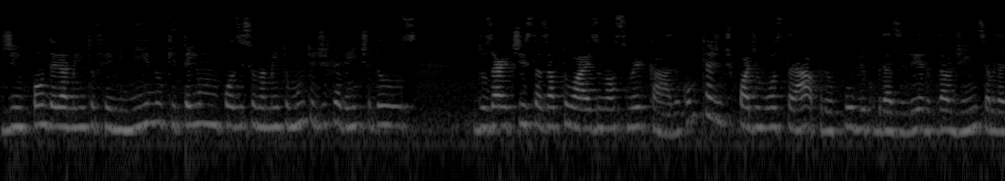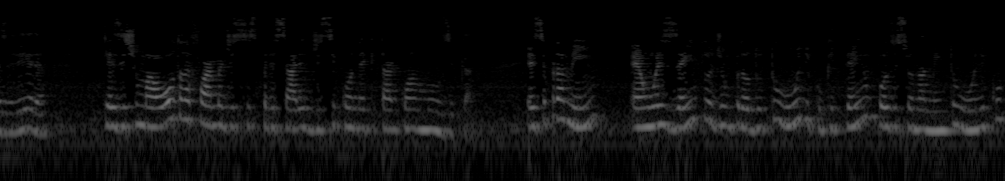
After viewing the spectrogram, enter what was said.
de empoderamento feminino que tem um posicionamento muito diferente dos dos artistas atuais do nosso mercado? Como que a gente pode mostrar para o público brasileiro, para a audiência brasileira, que existe uma outra forma de se expressar e de se conectar com a música? Esse, para mim, é um exemplo de um produto único, que tem um posicionamento único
